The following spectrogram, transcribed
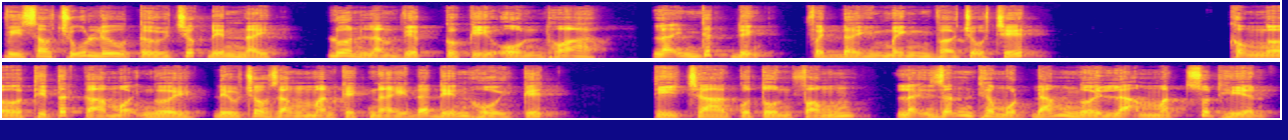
vì sao chú Lưu từ trước đến nay luôn làm việc cực kỳ ổn thỏa, lại nhất định phải đẩy mình vào chỗ chết. Không ngờ thì tất cả mọi người đều cho rằng màn kịch này đã đến hồi kết. Thì cha của Tôn Phóng lại dẫn theo một đám người lạ mặt xuất hiện.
